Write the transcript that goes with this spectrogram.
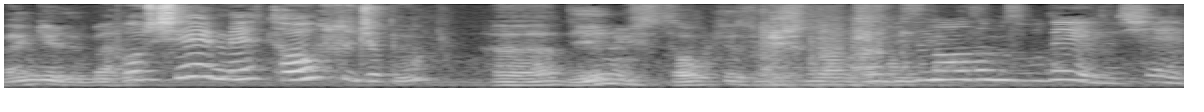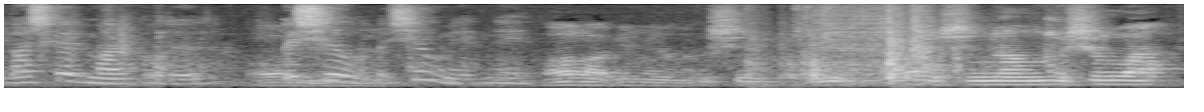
Ben girdim ben. Bu şey mi? Tavuk sucuk mu? He değil mi? Tavuk yazmışından. Bizim aldığımız bu değildi. Şey başka bir marka oluyordu. Olmuyor. Işıl, Işıl mıydı? Ne? Valla bilmiyorum. Işıl değil. Ama ışınlanmış, ışınla,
